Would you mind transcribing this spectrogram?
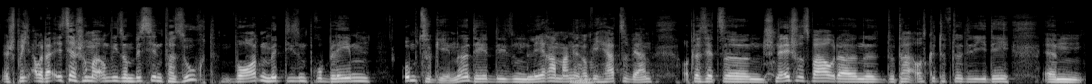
Äh, sprich, aber da ist ja schon mal irgendwie so ein bisschen versucht worden, mit diesem Problem umzugehen, ne? Die, diesem Lehrermangel mhm. irgendwie Herr zu werden. Ob das jetzt äh, ein Schnellschuss war oder eine total ausgetüftete Idee, ähm,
